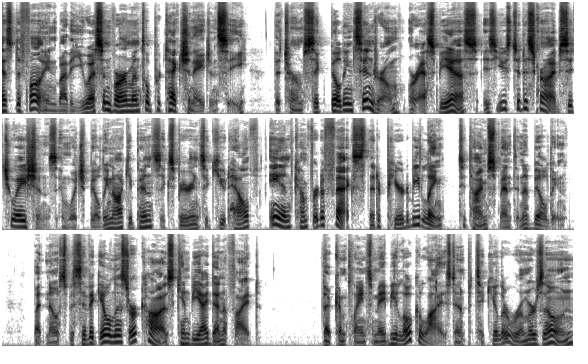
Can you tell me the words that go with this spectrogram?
As defined by the U.S. Environmental Protection Agency, the term sick building syndrome, or SBS, is used to describe situations in which building occupants experience acute health and comfort effects that appear to be linked to time spent in a building, but no specific illness or cause can be identified. The complaints may be localized in a particular room or zone,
